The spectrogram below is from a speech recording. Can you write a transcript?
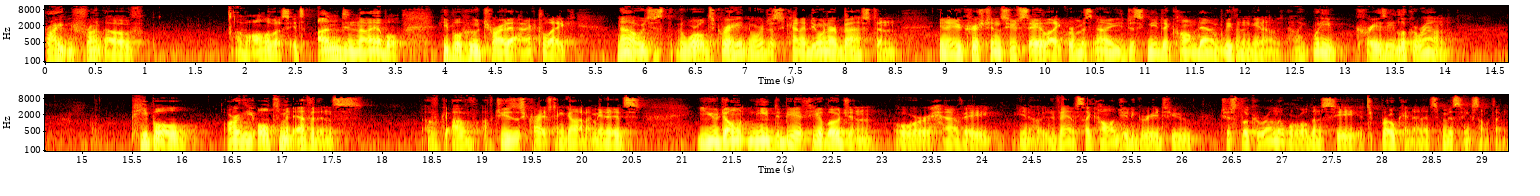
right in front of, of all of us. It's undeniable. People who try to act like, no, we just, the world's great and we're just kind of doing our best. And, you know, you Christians who say like, we're missing, no, you just need to calm down and believe in, you know, I'm like, what are you, crazy? Look around. People are the ultimate evidence of, of, of Jesus Christ and God. I mean, it's, you don't need to be a theologian or have a, you know, advanced psychology degree to just look around the world and see it's broken and it's missing something.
